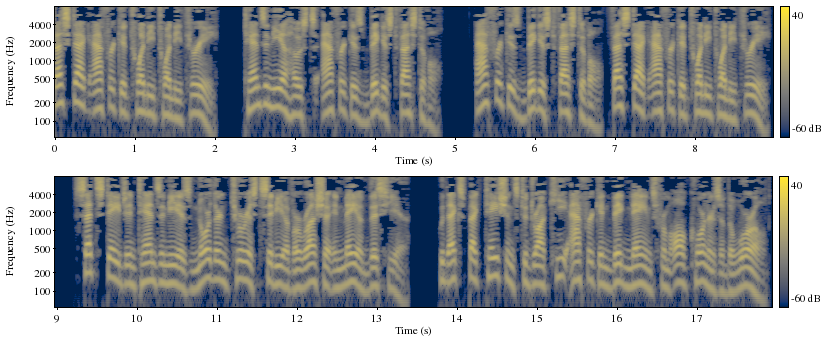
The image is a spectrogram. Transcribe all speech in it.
Festac Africa 2023. Tanzania hosts Africa's biggest festival. Africa's biggest festival, Festac Africa 2023, set stage in Tanzania's northern tourist city of Arusha in May of this year, with expectations to draw key African big names from all corners of the world.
